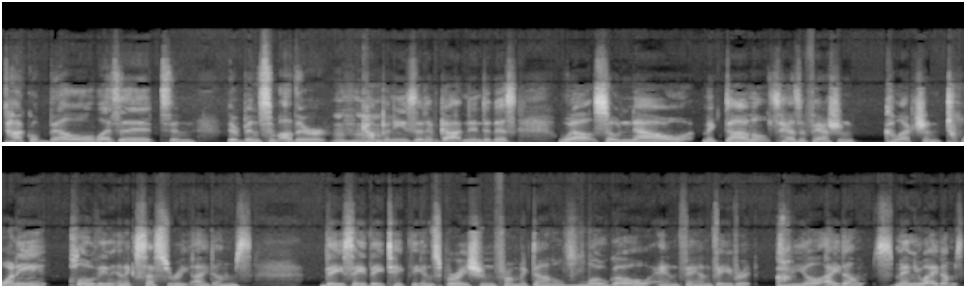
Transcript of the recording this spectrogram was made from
Taco Bell, was it? And there have been some other companies that have gotten into this. Well, so now McDonald's has a fashion collection 20 clothing and accessory items. They say they take the inspiration from McDonald's logo and fan favorite meal items, menu items,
